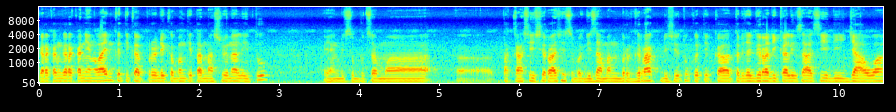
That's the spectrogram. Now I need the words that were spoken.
gerakan-gerakan yang lain ketika periode kebangkitan nasional itu yang disebut sama eh, Takashi Shiraishi sebagai zaman bergerak di situ ketika terjadi radikalisasi di Jawa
